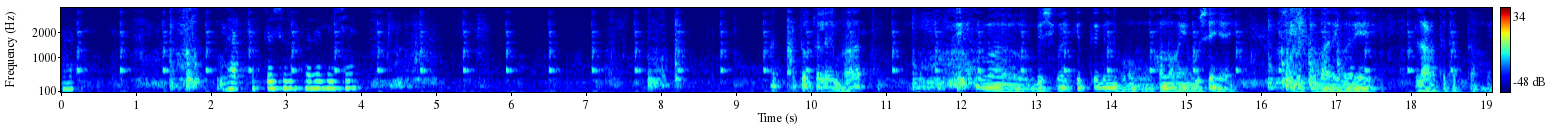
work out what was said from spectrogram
ভাত ভাত ফুটতে শুরু করে দিয়েছে। ভাত বেশিরভাগ ক্ষেত্রে কিন্তু ঘন হয়ে বসে যায়। সেক্ষেত্রে বারে বারে লাড়াতে থাকতে হবে।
